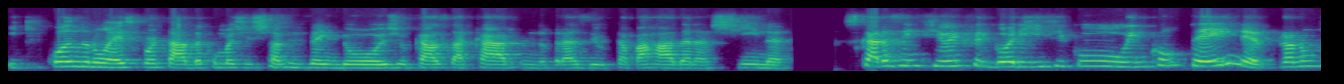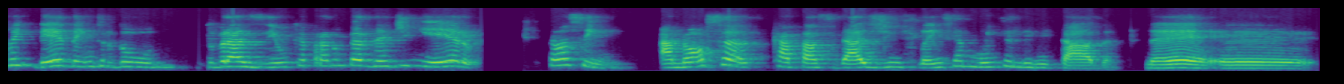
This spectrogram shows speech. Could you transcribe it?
e que quando não é exportada, como a gente está vivendo hoje, o caso da carne no Brasil que está barrada na China, os caras enfiam em frigorífico, em container, para não vender dentro do, do Brasil, que é para não perder dinheiro. Então, assim, a nossa capacidade de influência é muito limitada, né? É,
